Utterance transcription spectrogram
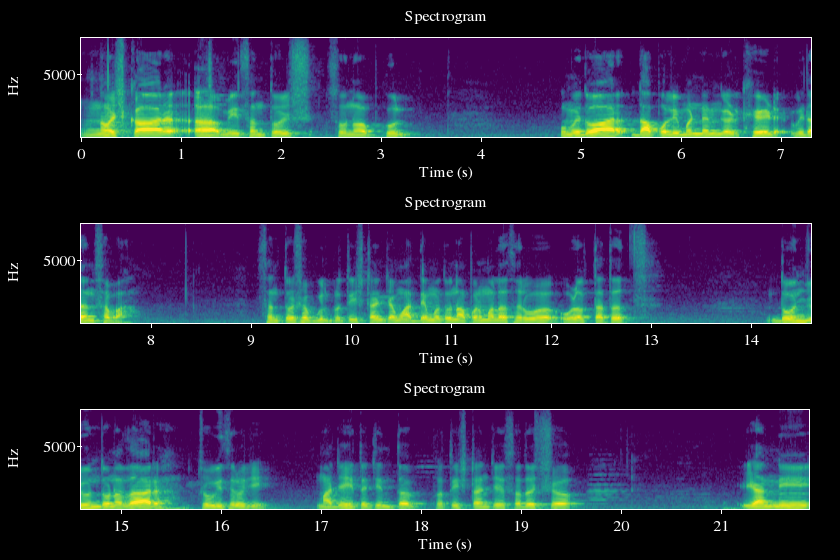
नमस्कार मी संतोष सोनू अबकुल उमेदवार दापोली मंडणगड खेड विधानसभा. संतोष अबकुल प्रतिष्ठानच्या माध्यमातून आपण मला सर्व ओळखतातच. दोन जून दोन हजार चोवीस रोजी माझे हितचिंतक प्रतिष्ठानचे सदस्य यांनी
